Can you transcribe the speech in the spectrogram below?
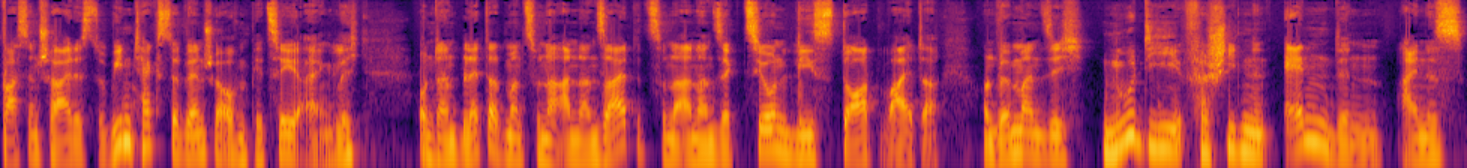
Was entscheidest du? Wie ein Text-Adventure auf dem PC eigentlich. Und dann blättert man zu einer anderen Seite, zu einer anderen Sektion, liest dort weiter. Und wenn man sich nur die verschiedenen Enden eines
